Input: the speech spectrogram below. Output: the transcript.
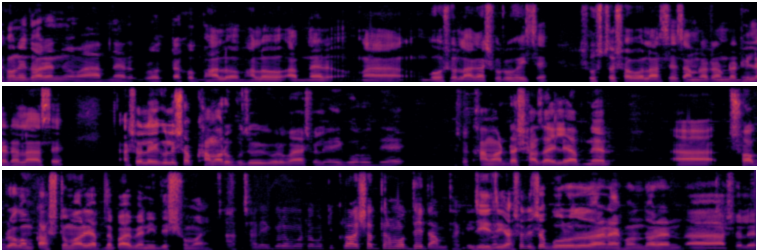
এখনই ধরেন আপনার গ্রোথটা খুব ভালো ভালো আপনার গোশও লাগা শুরু হয়েছে। সুস্থ সবল আছে চামড়া টামড়া ঢিলা ঢালা আছে। আসলে এগুলি সব খামার উপযোগী গরু ভাই। আসলে এই গরু দিয়ে আসলে খামারটা সাজাইলে আপনার সব রকম কাস্টমারই আপনি পাবেন ঈদের সময়। আচ্ছা এগুলো মোটামুটি ক্রয় সাধ্যের মধ্যেই দাম থাকে জি জি আসলে সব গরু তো ধরেন এখন ধরেন আসলে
